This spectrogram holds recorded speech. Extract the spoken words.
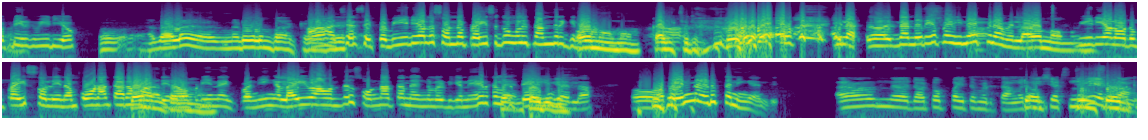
எப்படி இருக்கு வீடியோ அதால சரி சரி. இப்ப வீடியோல சொன்ன பிரைஸுக்கு உங்களுக்கு தந்திருக்கேன் ஆமா கழிச்சிடு இல்ல நான் நிறைய பேர் இணைப்பினம் இல்ல. வீடியோல ஒரு பிரைஸ் சொல்லி நான் போனா தர மாட்டேன். அப்படின்னு இப்ப நீங்க லைவா வந்து சொன்னா தான் எங்களுடைய நேர்களுக்கு தெரியும். இல்ல. அப்ப என்ன எடுத்த நீங்க இந்த டாப் ஐட்டம் எடுத்தாங்க. டிஷர்ட்ஸ் நிறைய எடுத்தாங்க.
